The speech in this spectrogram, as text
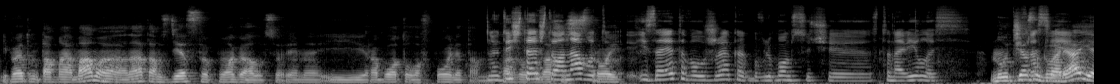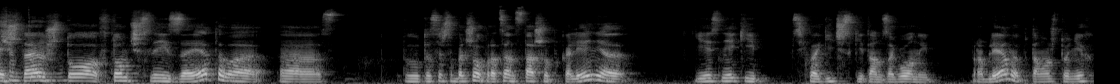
И поэтому там моя мама, она там с детства помогала все время и работала в поле там. Ну и ты считаешь, что она сестрой. вот из-за этого уже как бы в любом случае становилась... Ну, честно взрослее, говоря, я считаю, ты. что в том числе из-за этого э, с- у достаточно большого процента старшего поколения есть некие психологические там загоны и проблемы, потому что у них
